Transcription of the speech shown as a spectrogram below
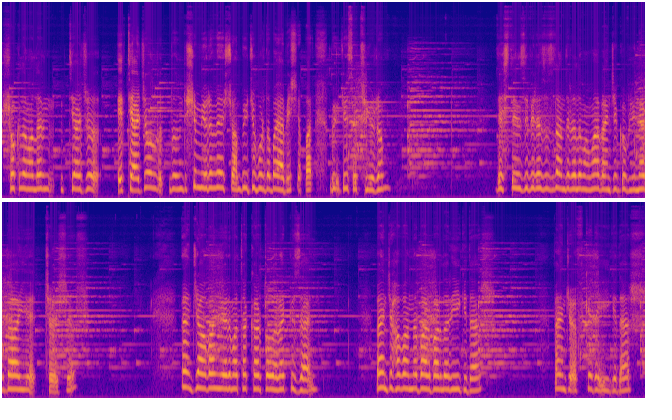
şoklamaların ihtiyacı ihtiyacı olduğunu düşünmüyorum ve şu an büyücü burada bayağı bir iş yapar. Büyücüyü seçiyorum. Desteğimizi biraz hızlandıralım ama bence goblinler daha iyi çalışır. Bence havan yarım atak kartı olarak güzel. Bence havanla barbarlar iyi gider. Bence öfke de iyi gider.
